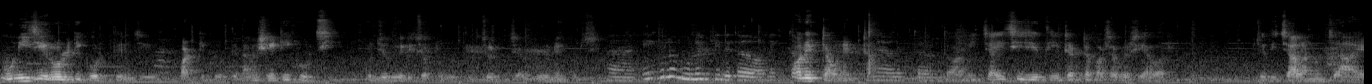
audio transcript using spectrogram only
উনি যে রোলটি করতেন যে পার্টি করতেন আমি সেইটাই করছি পঞ্চবিহারী চক্রবর্তীর চরিত্রে আমি অভিনয় করছি। হ্যাঁ এইগুলো অনেকটা অনেকটা অনেকটা। অনেকটা। তো আমি চাইছি যে থিয়েটারটা পাশাপাশি আবার যদি চালানো যায়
